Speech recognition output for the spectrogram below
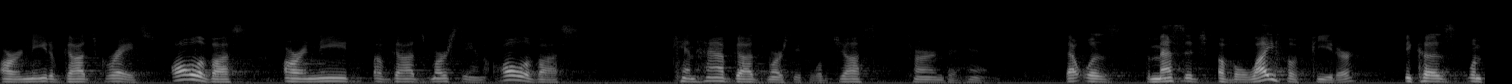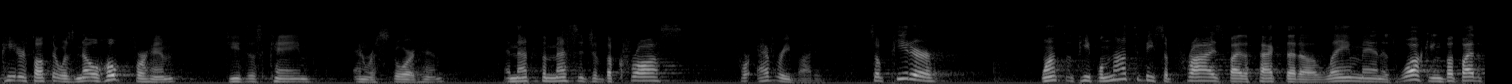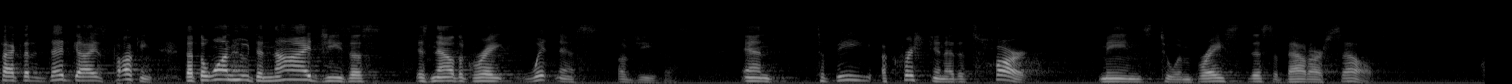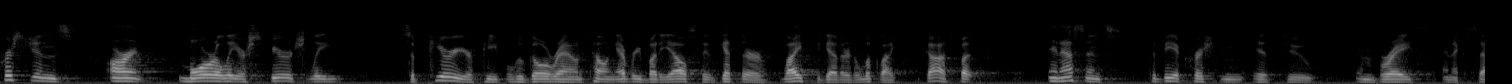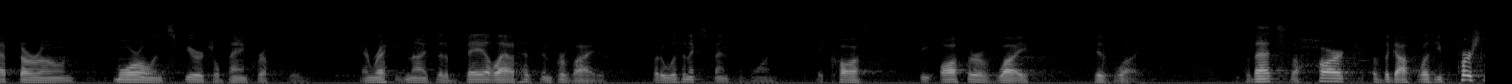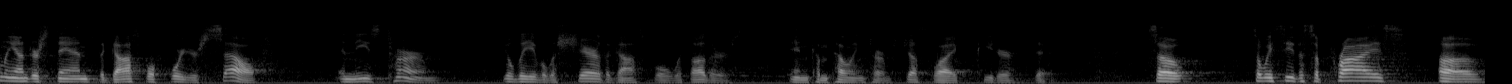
are in need of God's grace. All of us are in need of God's mercy. And all of us can have God's mercy if we'll just turn to Him. That was the message of the life of Peter, because when Peter thought there was no hope for him, Jesus came and restored him. And that's the message of the cross for everybody. So Peter wants the people not to be surprised by the fact that a lame man is walking, but by the fact that a dead guy is talking. That the one who denied Jesus is now the great witness of Jesus. And to be a Christian at its heart means to embrace this about ourselves. Christians aren't morally or spiritually superior people who go around telling everybody else to get their life together to look like us. But in essence, to be a Christian is to embrace and accept our own moral and spiritual bankruptcy and recognize that a bailout has been provided, but it was an expensive one. It cost the author of life his life. So that's the heart of the gospel. As you personally understand the gospel for yourself, in these terms, you'll be able to share the gospel with others in compelling terms, just like Peter did. So, so we see the surprise of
